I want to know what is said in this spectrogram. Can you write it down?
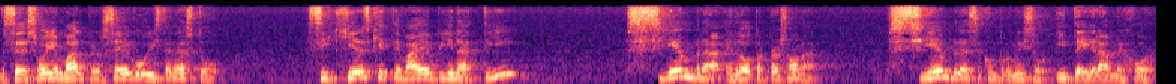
se oye mal, pero sé egoísta en esto. Si quieres que te vaya bien a ti, siembra en la otra persona. Siembra ese compromiso y te irá mejor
